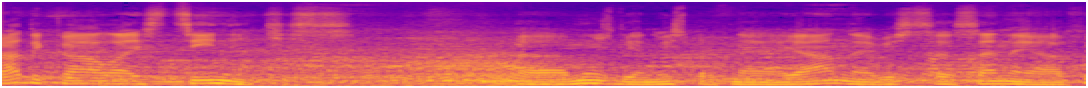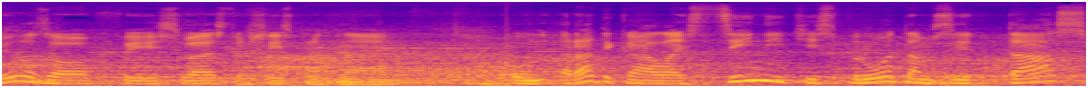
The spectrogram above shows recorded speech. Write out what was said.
radikālais cīniķis. Uh, mūsdienu izpratnē, jā, nevis uh, senajā filozofijas vēstures izpratnē. Un radikālais cīniķis, protams, ir tas,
